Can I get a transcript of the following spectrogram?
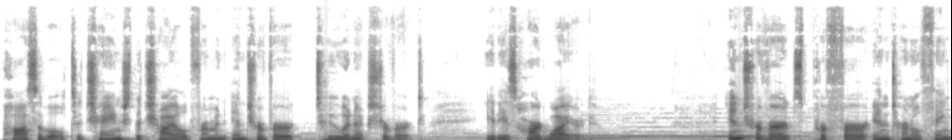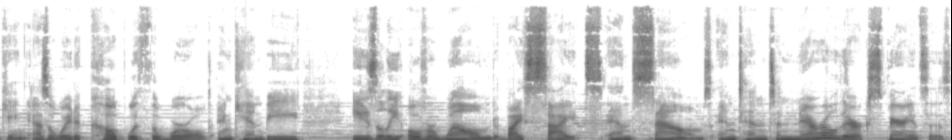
possible to change the child from an introvert to an extrovert. It is hardwired. Introverts prefer internal thinking as a way to cope with the world and can be easily overwhelmed by sights and sounds and tend to narrow their experiences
